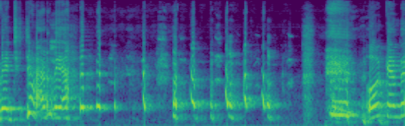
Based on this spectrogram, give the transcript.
ਵਿੱਚ ਚਾੜ ਲਿਆ। ਉਹ ਕਹਿੰਦੇ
